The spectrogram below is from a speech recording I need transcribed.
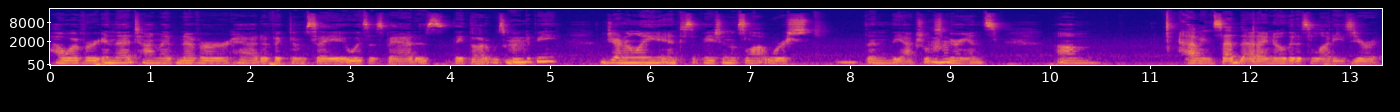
However, in that time, I've never had a victim say it was as bad as they thought it was going to be. Generally, anticipation is a lot worse than the actual experience. Um, Having said that, I know that it's a lot easier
